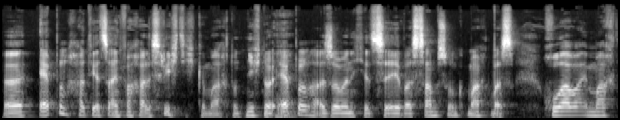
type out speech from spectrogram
Äh, Apple hat jetzt einfach alles richtig gemacht. Und nicht nur ja. Apple, also wenn ich jetzt sehe, was Samsung macht, was Huawei macht,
